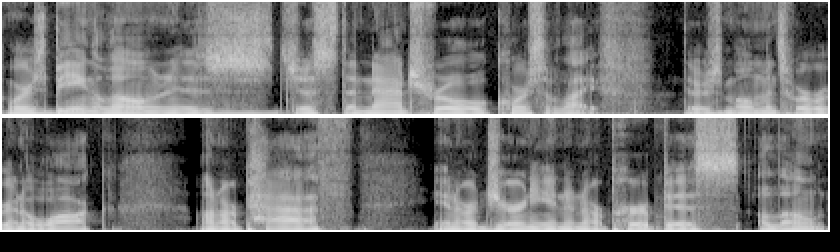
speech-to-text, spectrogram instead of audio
Whereas being alone is just a natural course of life. There's moments where we're going to walk on our path in our journey and in our purpose alone.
